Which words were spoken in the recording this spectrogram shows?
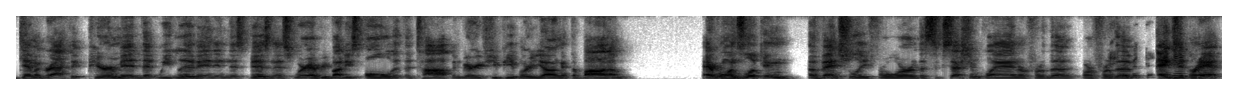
demographic pyramid that we live in in this business, where everybody's old at the top and very few people are young at the bottom, everyone's looking eventually for the succession plan or for the or for the exit ramp.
